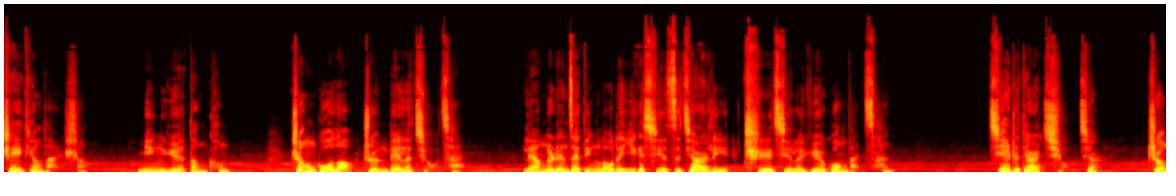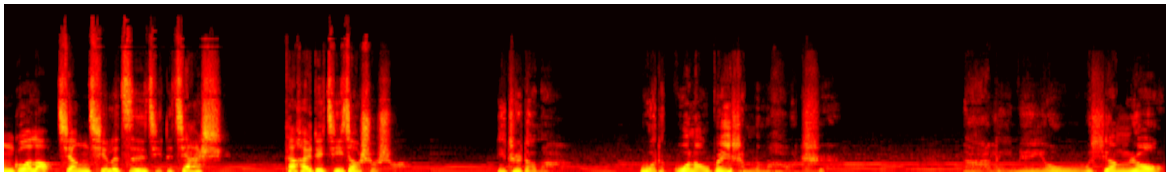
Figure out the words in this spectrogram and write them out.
这天晚上，明月当空，郑国老准备了酒菜，两个人在顶楼的一个写字间里吃起了月光晚餐。借着点酒劲儿，郑国老讲起了自己的家史。他还对吉教授说：“你知道吗？我的锅烙为什么那么好吃？”那里面有五香肉，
